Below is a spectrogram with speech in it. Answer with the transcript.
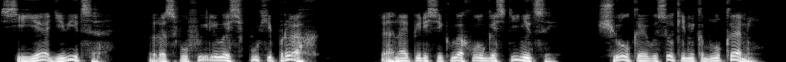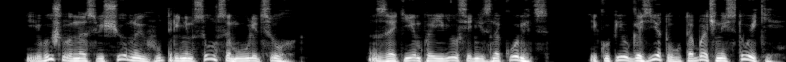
Сия девица расфуфырилась в пух и прах. Она пересекла холл гостиницы, щелкая высокими каблуками, и вышла на освещенную утренним солнцем улицу. Затем появился незнакомец и купил газету у табачной стойки.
